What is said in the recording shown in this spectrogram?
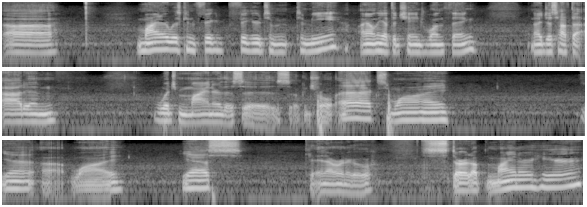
uh, miner was configured to, to me I only have to change one thing I just have to add in which miner this is. So control X, Y, yeah, uh, Y, yes. Okay, now we're gonna go start up the miner here.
